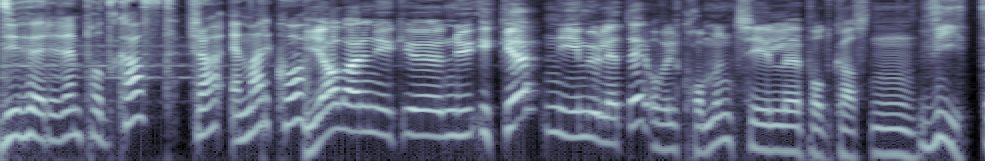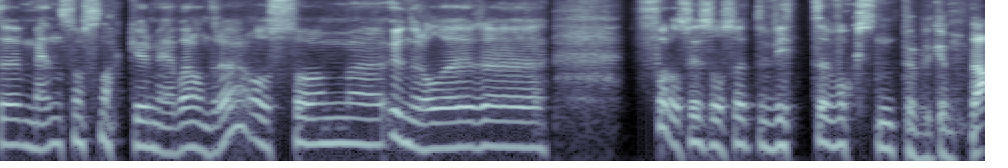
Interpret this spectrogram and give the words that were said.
Du hører en podkast fra NRK. Ja, det er en ny, ny ykke, nye muligheter, og velkommen til podkasten hvite menn som snakker med hverandre, og som eh, underholder eh, forholdsvis også et hvitt voksen publikum. Ja,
